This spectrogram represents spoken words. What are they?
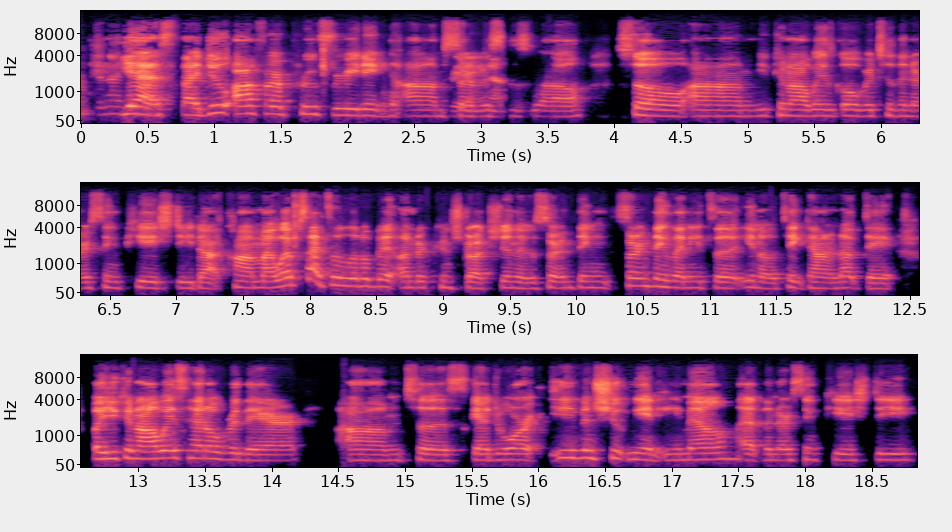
I? Yes, I do offer a proofreading um, service as well. So um, you can always go over to the nursingphd.com. My website's a little bit under construction. There's certain things, certain things I need to, you know, take down and update. But you can always head over there um, to schedule or even shoot me an email at the nursingphd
